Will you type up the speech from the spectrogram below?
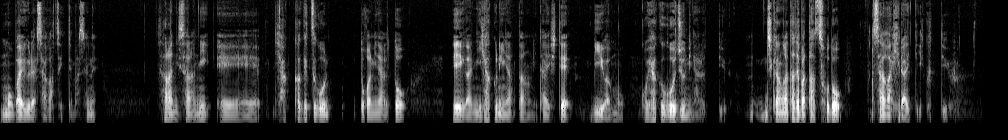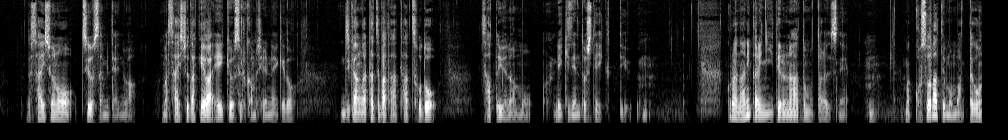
もう倍ぐらい差がついてますよね。さらにさらに、えー、100ヶ月後とかになると A が200になったのに対して B はもう550になるっていう時間が経てば経つほど差が開いていくっていう。最初の強さみたいのは、まあ、最初だけは影響するかもしれないけど時間が経てば経つほど差というのはもう歴然としていくっていう、うん、これは何かに似てるなと思ったらですね、うん。まあ、子育ても全く同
